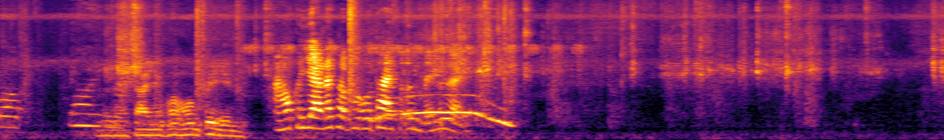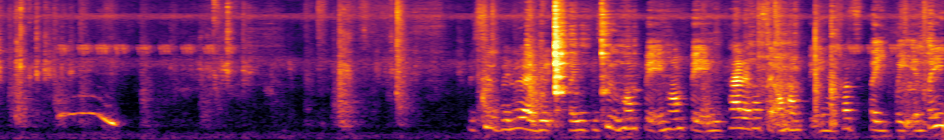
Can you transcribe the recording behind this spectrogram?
บอกว่ามันตายยังพอห้องเป็นเอาขยะแล้วครับพระอุทัยเขาเอิ่มไปเรื่อย ไปเรื่อยไปไปซื้อห้องเป๋ห้องเป๋ค่ายเลยเขาจะเอาห้องเป๋ให้เขาตีเป๋เอ็นตี้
